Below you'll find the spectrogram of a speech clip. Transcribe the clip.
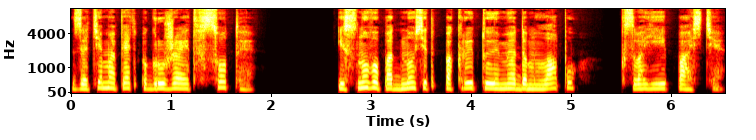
затем опять погружает в соты и снова подносит покрытую медом лапу к своей пасти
